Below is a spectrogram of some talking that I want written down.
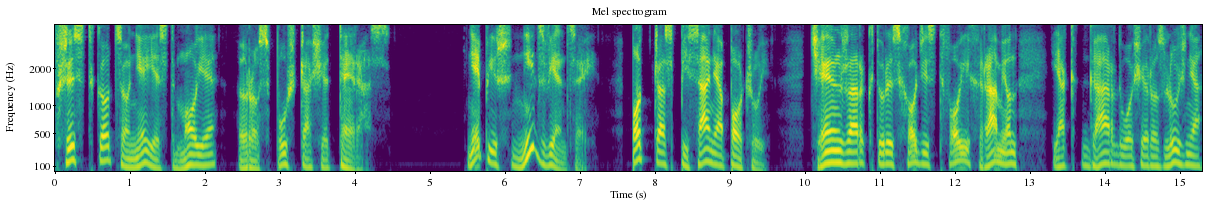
Wszystko, co nie jest moje, rozpuszcza się teraz. Nie pisz nic więcej. Podczas pisania poczuj ciężar, który schodzi z twoich ramion, jak gardło się rozluźnia,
